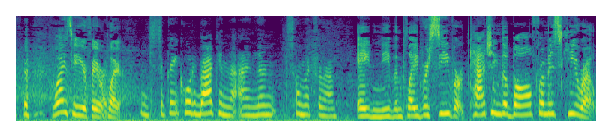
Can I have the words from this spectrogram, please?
Why is he your favorite player? He's just a great quarterback, and I learned so much from him. Aidan even played receiver, catching the ball from his hero.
